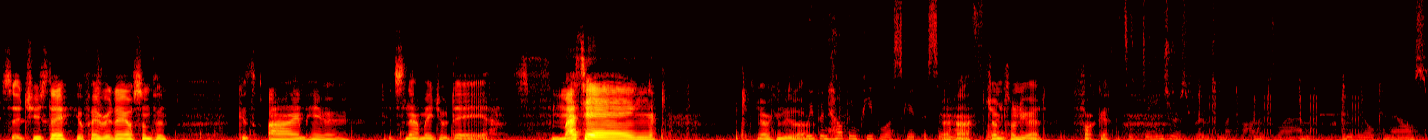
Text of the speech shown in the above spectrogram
Is it Tuesday? Your favourite day or something? Because I'm here. It's now made your day. Smashing! Yeah, I can do that. We've been helping people escape the city. Uh huh. on. Jumped on your head. Fucker. It's a dangerous route to my father's lab, through the old canals.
